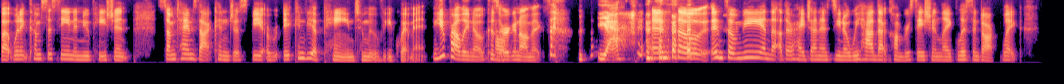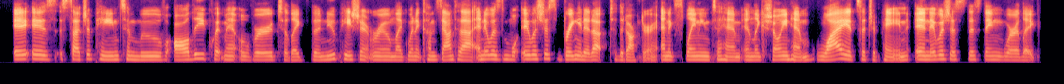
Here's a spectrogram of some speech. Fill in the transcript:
But when it comes to seeing a new patient sometimes that can just be a it can be a pain to move equipment. You probably know because oh. ergonomics. Yeah. And so and so me and the other hygienist you know we had that conversation like listen doc like it is such a pain to move all the equipment over to like the new patient room like when it comes down to that and it was it was just bringing it up to the doctor and explaining to him and like showing him why it's such a pain and it was just this thing where like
